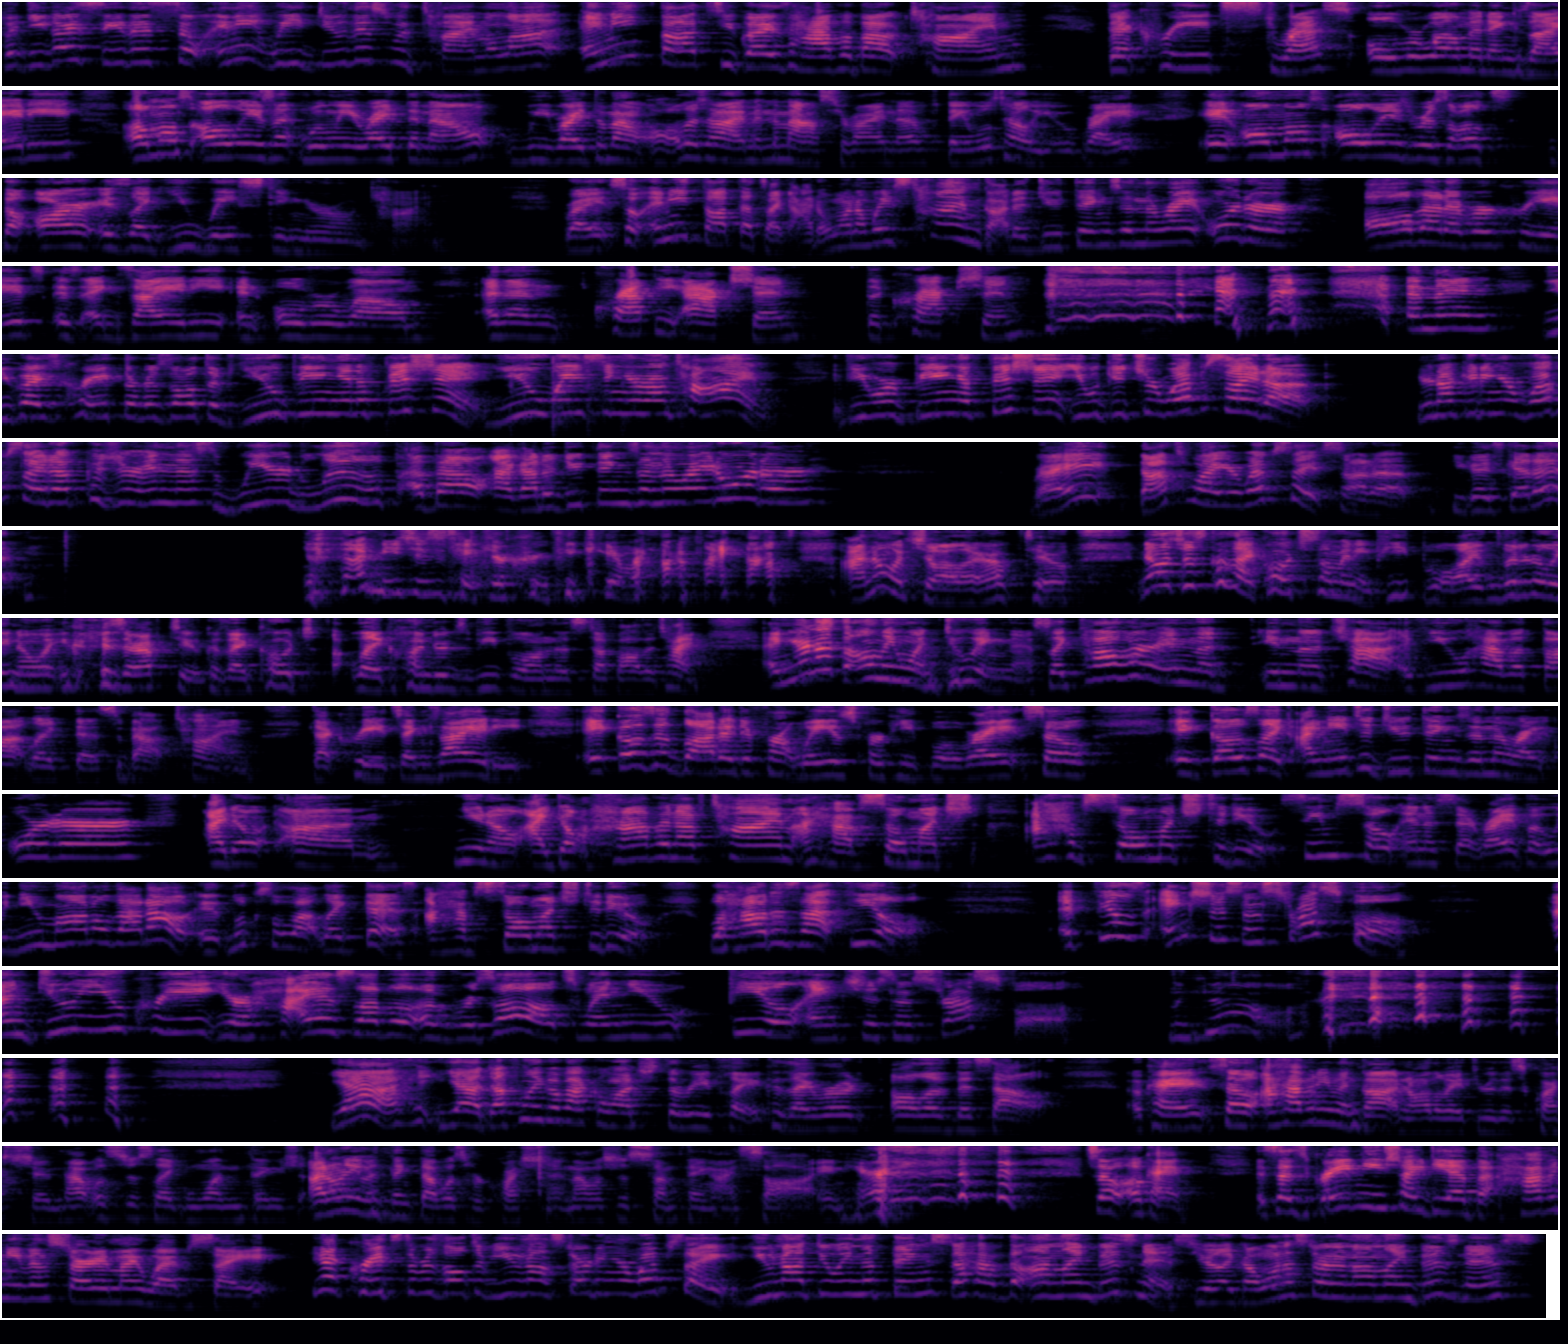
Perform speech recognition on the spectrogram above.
but do you guys see this? So any, we do this with time a lot. Any thoughts you guys have about time that creates stress, overwhelm, and anxiety? Almost always when we write them out, we write them out all the time in the mastermind. They will tell you, right? It almost always results, the R is like you wasting your own time right? So any thought that's like, I don't want to waste time, got to do things in the right order, all that ever creates is anxiety and overwhelm and then crappy action, the craction. and, then, and then you guys create the result of you being inefficient, you wasting your own time. If you were being efficient, you would get your website up. You're not getting your website up because you're in this weird loop about, I got to do things in the right order. Right? That's why your website's not up. You guys get it? I need you to take your creepy camera out of my house. I know what y'all are up to. No, it's just because I coach so many people. I literally know what you guys are up to because I coach like hundreds of people on this stuff all the time. And you're not the only one doing this. Like tell her in the, in the chat if you have a thought like this about time that creates anxiety. It goes a lot of different ways for people, right? So it goes like, I need to do things in the right order. I don't, um, you know, I don't have enough time. I have so much, I have so much to do. Seems so innocent, right? But when you model that out, it looks a lot like this. I have so much to do. Well, how does that feel? It feels anxious and stressful. And do you create your highest level of results when you feel anxious and stressful? Like, no. yeah, yeah, definitely go back and watch the replay because I wrote all of this out. Okay, so I haven't even gotten all the way through this question. That was just like one thing. I don't even think that was her question. That was just something I saw in here. so, okay. It says, great niche idea, but haven't even started my website. Yeah, creates the result of you not starting your website. You not doing the things to have the online business. You're like, I want to start an online business.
